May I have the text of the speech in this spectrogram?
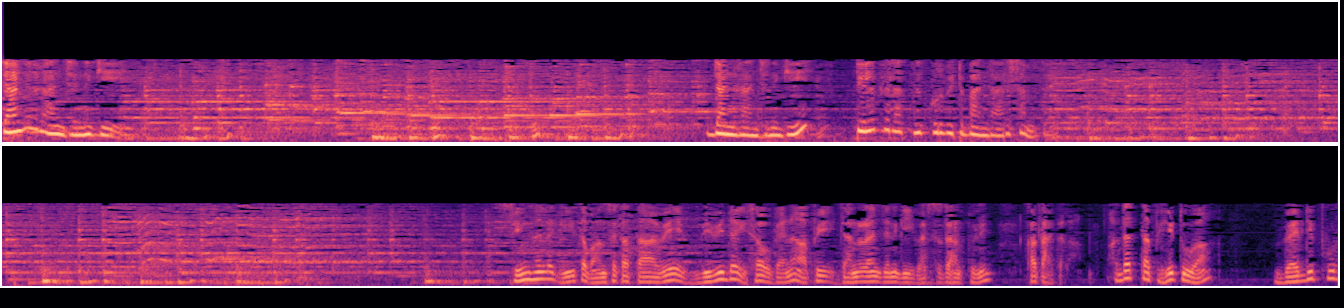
ජනරංජනගේ ජනරංජනගේ තිලකරත්න කුරුවිට බණ්ඩාර සමඟ සිංහල ගීත වංශ කතාවේ විවිධ ඉසව් ගැන අපි ජනරංජන ගී වැඩසටහන් තුලින් කතා කළා. අදත් අපි හිතුවා වැඩිපුර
